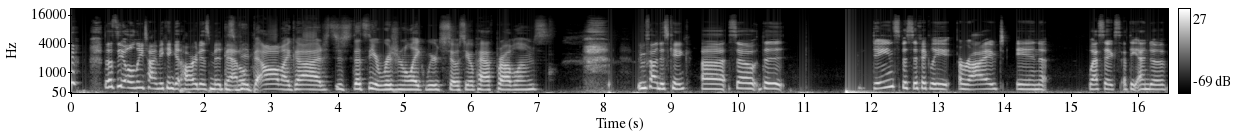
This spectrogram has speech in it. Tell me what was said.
That's the only time he can get hard is mid battle. mid- oh my god. It's just that's the original like weird sociopath problems. We found his kink. Uh, so the Danes specifically arrived in Wessex at the end of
